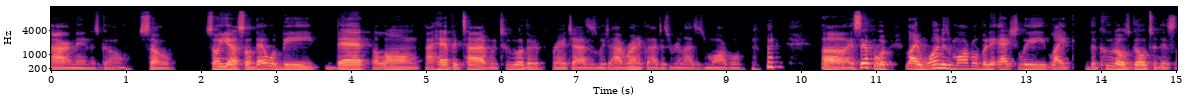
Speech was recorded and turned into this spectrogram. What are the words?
Iron Man is gone. So so yeah, so that would be that along. I have it tied with two other franchises, which ironically I just realized is Marvel. uh except for like one is Marvel, but it actually like the kudos go to this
